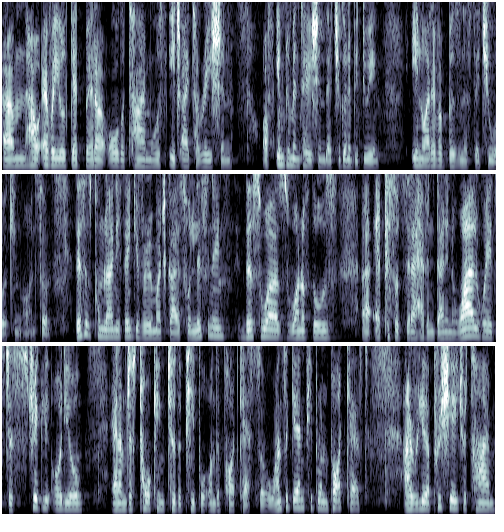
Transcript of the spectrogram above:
Um, however, you'll get better all the time with each iteration of implementation that you're going to be doing in whatever business that you're working on. So, this is Phumlani. Thank you very much, guys, for listening. This was one of those uh, episodes that I haven't done in a while where it's just strictly audio and I'm just talking to the people on the podcast. So, once again, people on podcast, I really appreciate your time.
